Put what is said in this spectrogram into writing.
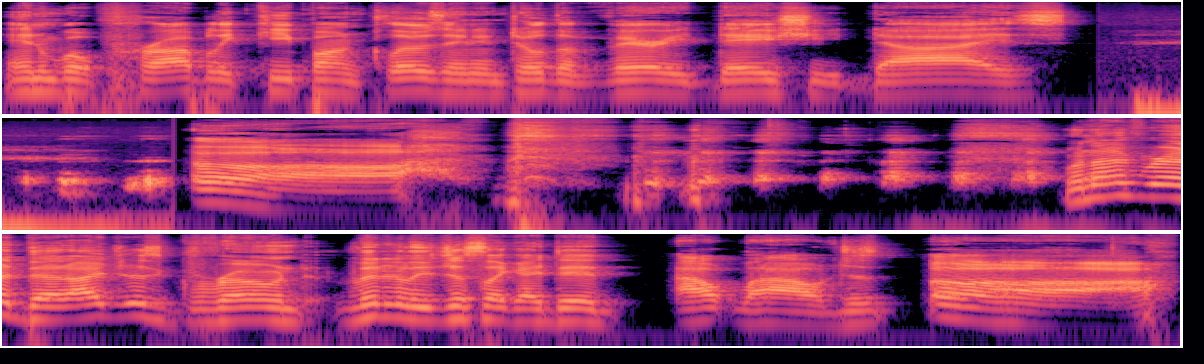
and will probably keep on closing until the very day she dies. Ah. when I've read that, I just groaned, literally just like I did out loud. Just ah.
